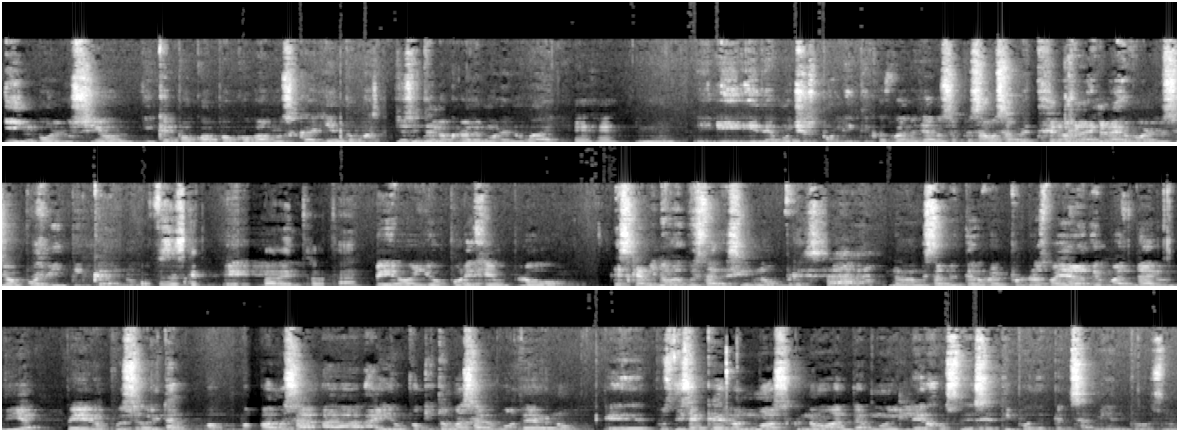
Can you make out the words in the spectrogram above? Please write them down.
involución y que poco a poco vamos cayendo más. Yo sí te lo creo de Moreno Valle. Y de muchos políticos. Bueno, ya nos empezamos a meter ahora en la evolución política, ¿no? Pues es que Eh, va dentro. tan. Pero yo, por ejemplo, Es que a mí no me gusta decir nombres, no me gusta meterme en... Nos vayan a demandar un día. Pero pues ahorita vamos a, ir un poquito más a lo moderno. Eh, pues dicen que Elon Musk no anda muy lejos de ese tipo de pensamientos, ¿no?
